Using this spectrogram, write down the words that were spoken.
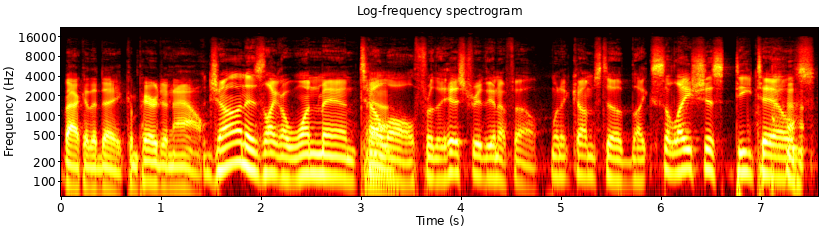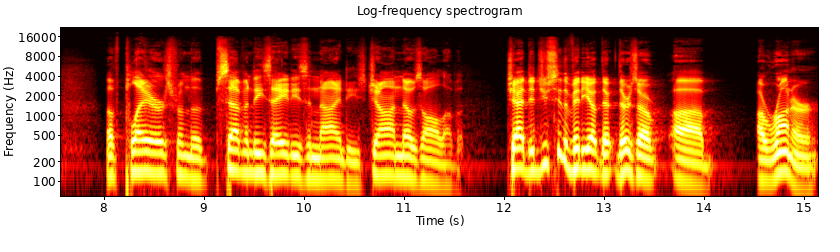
back in the day compared to now. John is like a one man tell all for the history of the NFL when it comes to like salacious details of players from the 70s, 80s, and 90s. John knows all of it. Chad, did you see the video? There's a uh, a runner.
